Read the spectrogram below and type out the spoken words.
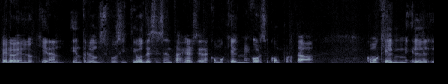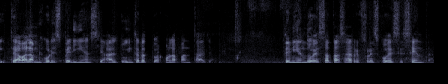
pero en lo que eran entre los dispositivos de 60 Hz era como que el mejor se comportaba, como que te daba la mejor experiencia al tú interactuar con la pantalla, teniendo esta tasa de refresco de 60.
